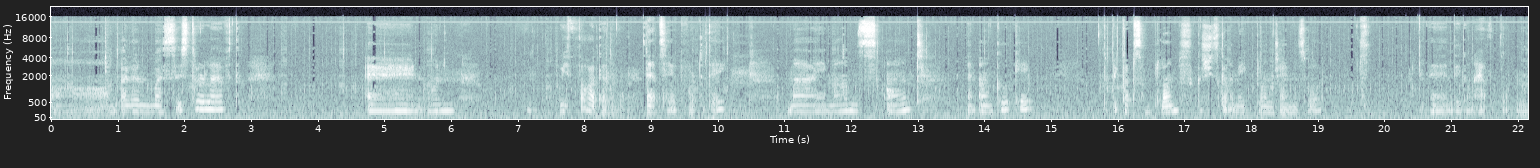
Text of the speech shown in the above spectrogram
um, and then my sister left. And when we thought that that's it for today. My mom's aunt and uncle came to pick up some plums because she's gonna make plum jam as well. And they're gonna have plum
